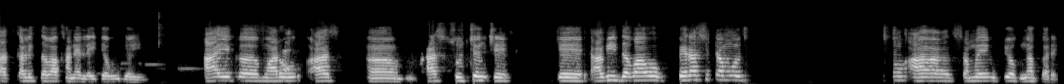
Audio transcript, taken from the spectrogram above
તાત્કાલિક દવાખાને લઈ જવું જોઈએ. આ એક મારું આ ખાસ સૂચન છે કે આવી દવાઓ પેરાસિટામોલ આ સમય ઉપયોગ ન કરે.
